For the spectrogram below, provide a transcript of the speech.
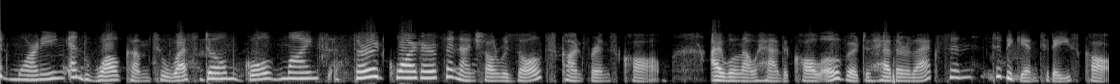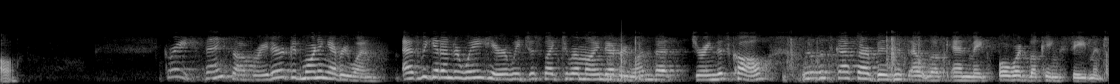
Good morning, and welcome to Wesdome Gold Mines' third quarter financial results conference call. I will now hand the call over to Heather Laxton to begin today's call. Great. Thanks, operator. Good morning, everyone. As we get underway here, we'd just like to remind everyone that during this call, we'll discuss our business outlook and make forward-looking statements.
